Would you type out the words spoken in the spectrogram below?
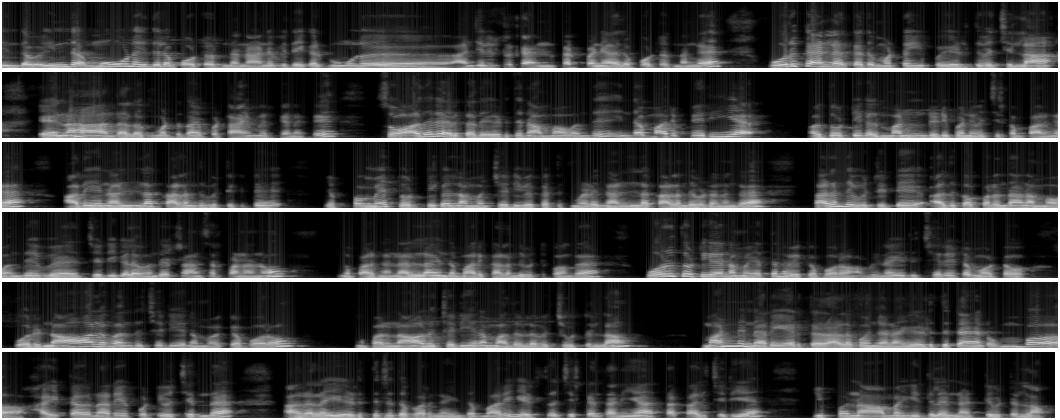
இந்த இந்த மூணு இதில் போட்டிருந்தேன் நான் விதைகள். 3 5 லிட்டர் கேன் கட் பண்ணி அதில் போட்டிருந்தேங்க. ஒரு கேனில் இருக்கிறத மட்டும் இப்போ எடுத்து வச்சிடலாம். ஏன்னா, அந்த அளவுக்கு மட்டும் தான் இப்போ டைம் இருக்கு எனக்கு. ஸோ, அதில் இருக்கிறத எடுத்து நாம் வந்து இந்த மாதிரி பெரிய தொட்டிகள் மண் ரெடி பண்ணி வச்சுருக்கேன் பாருங்கள் அதையும் நல்லா கலந்து விட்டுக்கிட்டு, எப்பவுமே தொட்டிகள் நம்ம செடி வைக்கிறதுக்கு முன்னாடி நல்லா கலந்து விடணுங்க. கலந்து விட்டுட்டு, அதுக்கப்புறம் தான் நம்ம வந்து செடிகளை வந்து ட்ரான்ஸ்ஃபர் பண்ணணும். இங்கே பாருங்கள் நல்லா இந்த மாதிரி கலந்து விட்டுக்கோங்க. ஒரு தொட்டியில் நம்ம எத்தனை வைக்க போகிறோம் அப்படின்னா, இது செரி டொமேட்டோ. ஒரு நாலு வந்து செடியை நம்ம வைக்க போகிறோம் இப்போ நாலு செடியை நம்ம அதில் வச்சு விட்டுடலாம். மண் நிறைய இருக்கிறதால கொஞ்சம் நான் எடுத்துட்டேன். ரொம்ப ஹைட்டாக நிறைய கொட்டி வச்சுருந்தேன் அதெல்லாம் எடுத்துட்டு பாருங்கள் இந்த மாதிரி எடுத்து வச்சுருக்கேன் தனியாக தக்காளி செடியை இப்போ நாம் இதில் நட்டு விட்டுடலாம்.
